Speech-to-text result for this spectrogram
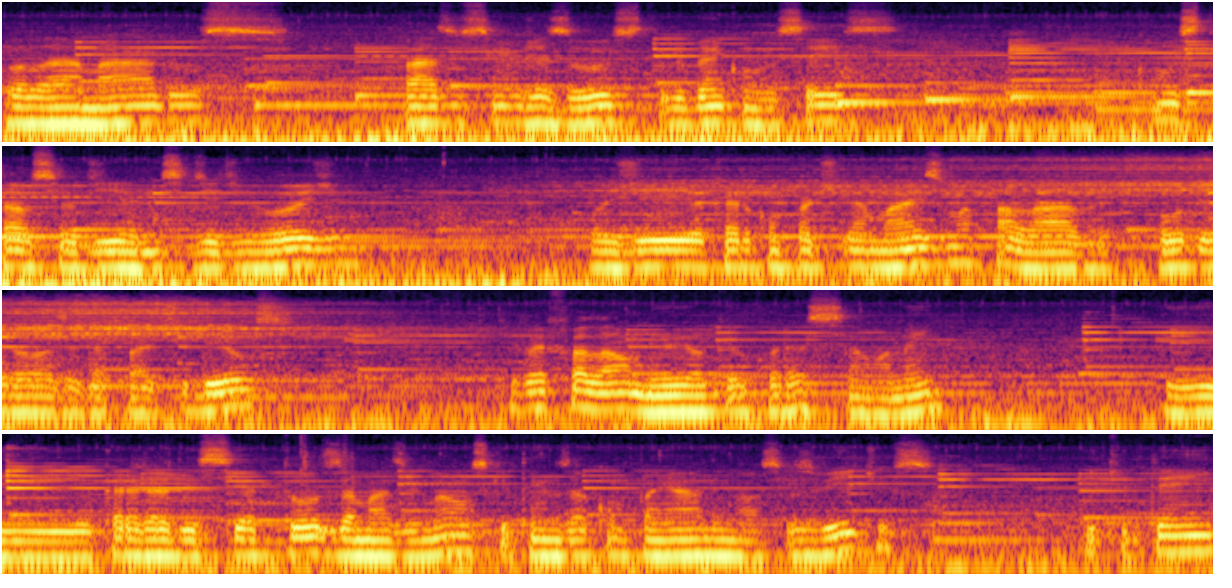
Olá, amados. Paz do Senhor Jesus, tudo bem com vocês? Como está o seu dia nesse dia de hoje? Hoje eu quero compartilhar mais uma palavra poderosa da parte de Deus que vai falar ao meu e ao teu coração, amém? E eu quero agradecer a todos os amados irmãos que têm nos acompanhado em nossos vídeos e que têm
